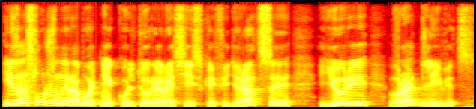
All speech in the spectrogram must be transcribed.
и заслуженный работник культуры Российской Федерации Юрий Врадливец.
